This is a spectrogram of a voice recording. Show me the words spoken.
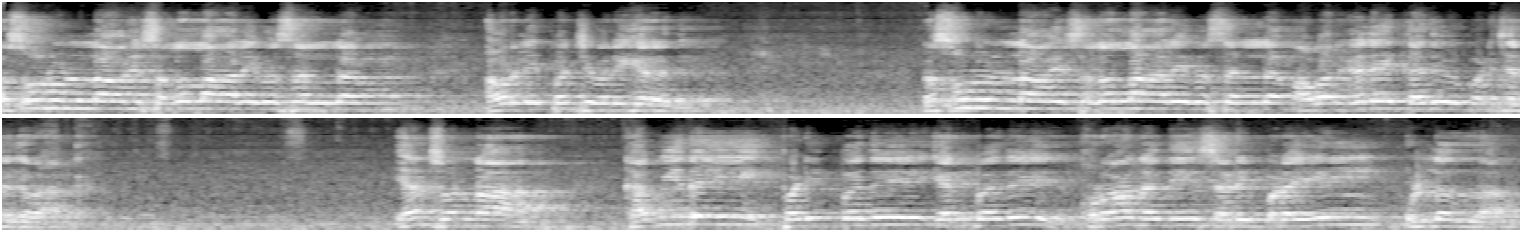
ரசூலுல்லாஹி ஸல்லல்லாஹு அலைஹி வஸல்லம் அவர்களை பற்றி வருகிறது. ரசூலுல்லாஹி சல்லா அலி வசல்லம் அவர்களே கதிவு படிச்சிருக்கிறாங்க. ஏன்னு சொன்னால் கவிதை படிப்பது என்பது குரான் ஹதீஸ் அடிப்படையில் உள்ளதுதான்.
